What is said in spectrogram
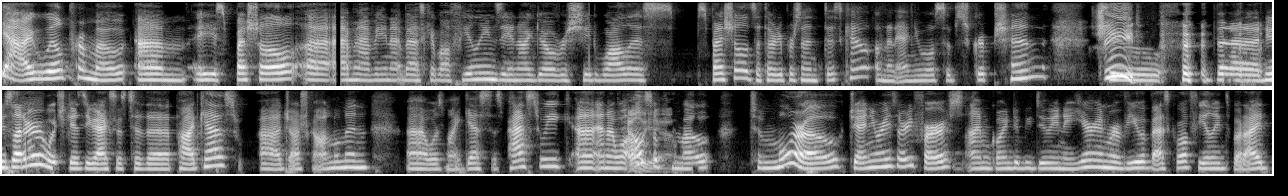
Yeah, I will promote um, a special uh, I'm having at Basketball Feelings, the inaugural Rasheed Wallace special. It's a 30% discount on an annual subscription to the newsletter, which gives you access to the podcast. Uh, Josh Gondelman uh, was my guest this past week. Uh, and I will Hell also yeah. promote tomorrow, January 31st, I'm going to be doing a year in review of basketball feelings, but I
